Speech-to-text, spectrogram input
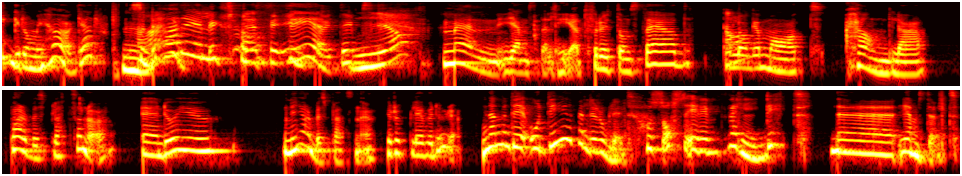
ligger de i högar. Så Nice. det här är liksom insight-tips. Ja. Men jämställdhet, förutom städ, Ja. laga mat, handla. På arbetsplatsen då? Eh, Du har ju ny arbetsplats nu. Hur upplever du det? Nej, men det, och det är väldigt roligt. Hos oss är det väldigt eh, jämställt.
